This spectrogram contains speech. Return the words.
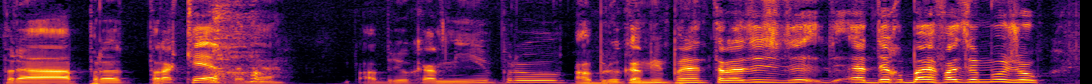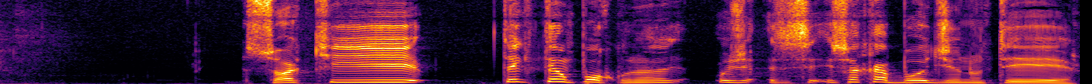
Pra, pra, pra queda, né? Abriu o caminho pro. Abrir o caminho pra entrar e de- é derrubar e fazer o meu jogo. Só que tem que ter um pouco, né? Isso acabou de não ter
